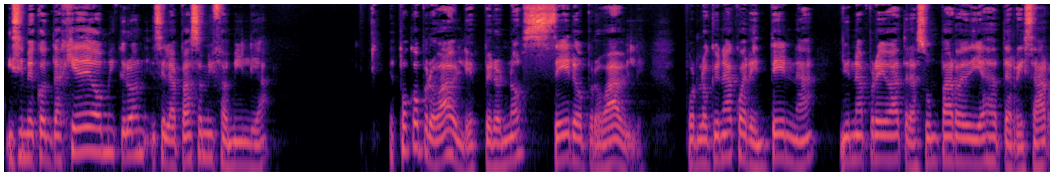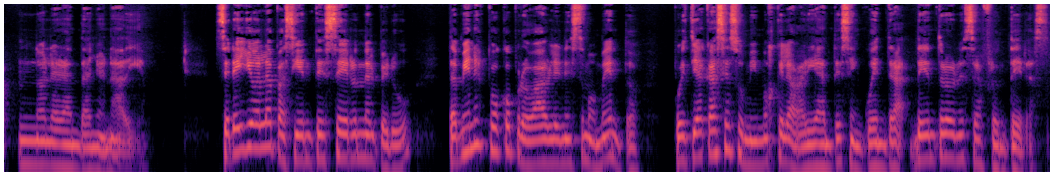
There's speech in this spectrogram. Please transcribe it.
Y si me contagié de Omicron y se la paso a mi familia, es poco probable, pero no cero probable, por lo que una cuarentena y una prueba tras un par de días de aterrizar no le harán daño a nadie. ¿Seré yo la paciente cero en el Perú? También es poco probable en este momento, pues ya casi asumimos que la variante se encuentra dentro de nuestras fronteras.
